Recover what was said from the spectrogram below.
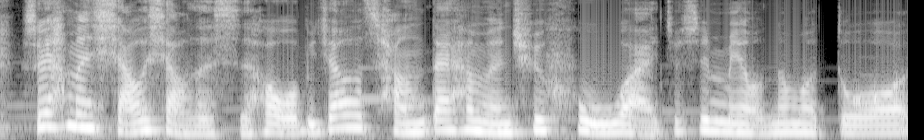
所以他们小小的时候，我比较常带他们去户外，就是没有那么多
